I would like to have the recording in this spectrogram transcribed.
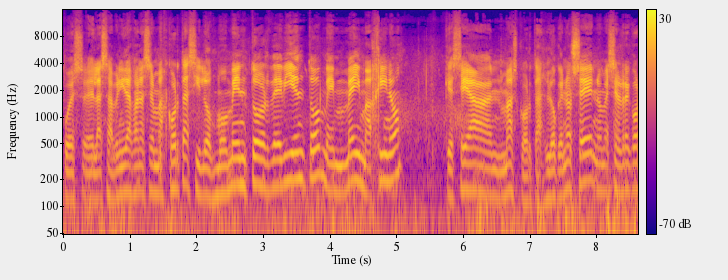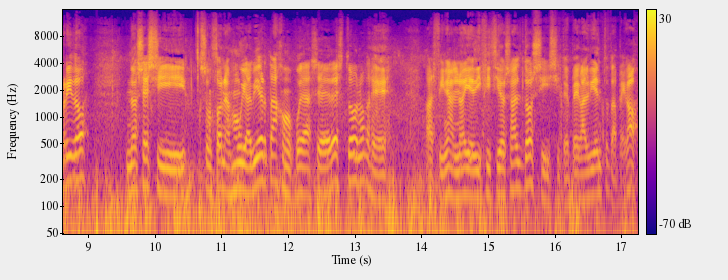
pues eh, las avenidas van a ser más cortas y los momentos de viento me, imagino que sean más cortas. Lo que no sé, no me sé el recorrido, no sé si son zonas muy abiertas, como pueda ser esto, ¿no? Que al final no hay edificios altos y si te pega el viento te ha pegado.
